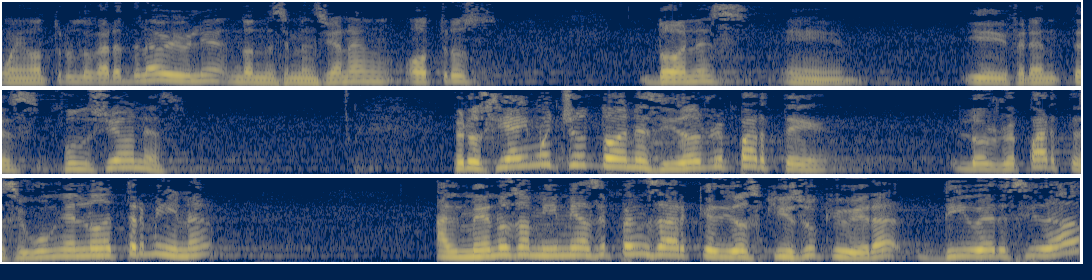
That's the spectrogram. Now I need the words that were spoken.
o en otros lugares de la Biblia, donde se mencionan otros dones eh, y diferentes funciones. Pero si hay muchos dones y Dios reparte los reparte según Él lo determina, al menos a mí me hace pensar que Dios quiso que hubiera diversidad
